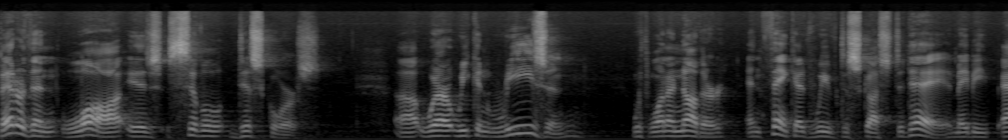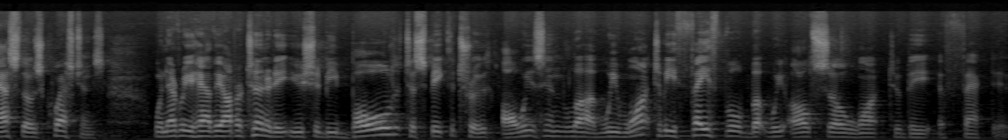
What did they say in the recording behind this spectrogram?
Better than law is civil discourse, uh, where we can reason with one another and think as we've discussed today, and maybe ask those questions. Whenever you have the opportunity, you should be bold to speak the truth, always in love. We want to be faithful, but we also want to be effective.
